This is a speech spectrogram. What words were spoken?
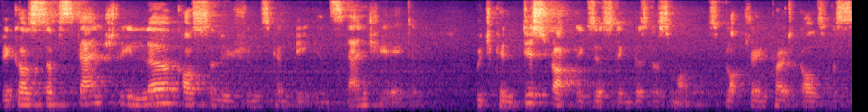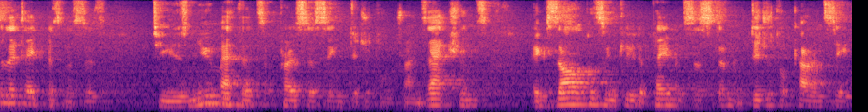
because substantially lower cost solutions can be instantiated, which can disrupt existing business models. Blockchain protocols facilitate businesses to use new methods of processing digital transactions. Examples include a payment system, a digital currency,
